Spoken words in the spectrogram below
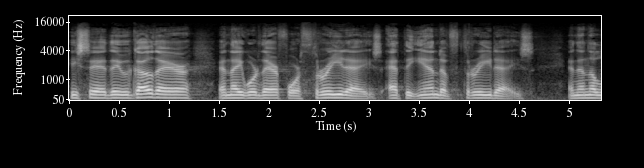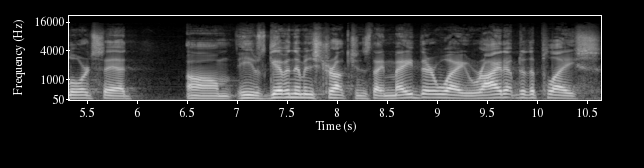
He said they would go there and they were there for three days, at the end of three days. And then the Lord said, um, He was giving them instructions. They made their way right up to the place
